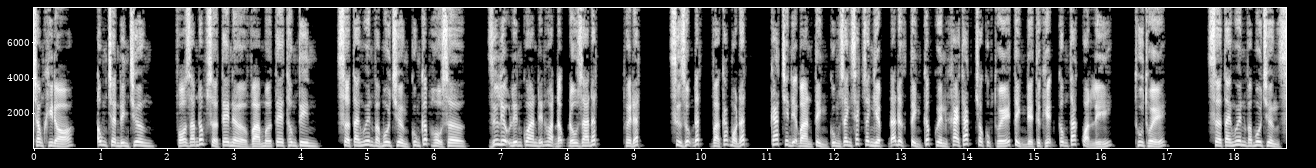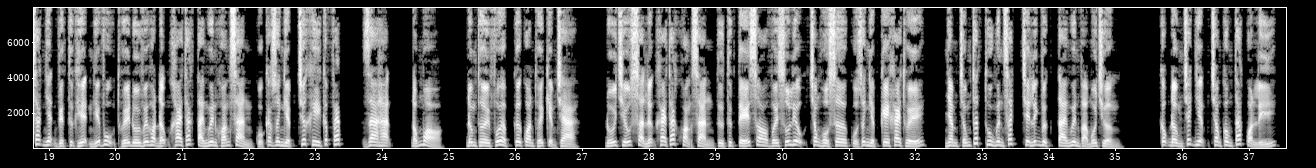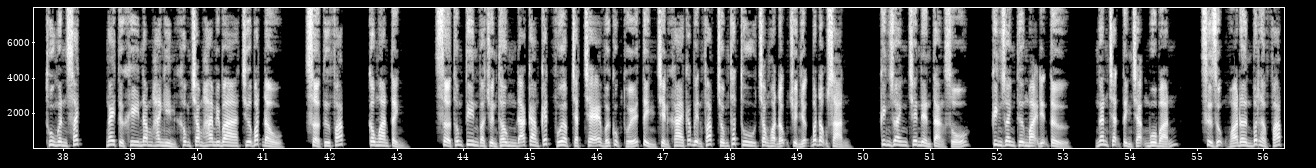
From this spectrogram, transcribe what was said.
Trong khi đó, ông Trần Đình Trương, Phó Giám đốc Sở TN và MT thông tin, Sở Tài nguyên và Môi trường cung cấp hồ sơ, dữ liệu liên quan đến hoạt động đấu giá đất, thuê đất, sử dụng đất và các mỏ đất, cát trên địa bàn tỉnh cùng danh sách doanh nghiệp đã được tỉnh cấp quyền khai thác cho Cục Thuế tỉnh để thực hiện công tác quản lý, thu thuế. Sở Tài nguyên và Môi trường xác nhận việc thực hiện nghĩa vụ thuế đối với hoạt động khai thác tài nguyên khoáng sản của các doanh nghiệp trước khi cấp phép, gia hạn, đóng mỏ, đồng thời phối hợp cơ quan thuế kiểm tra, đối chiếu sản lượng khai thác khoáng sản từ thực tế so với số liệu trong hồ sơ của doanh nghiệp kê khai thuế nhằm chống thất thu ngân sách trên lĩnh vực tài nguyên và môi trường. Cộng đồng trách nhiệm trong công tác quản lý, thu ngân sách ngay từ khi năm 2023 chưa bắt đầu, Sở Tư pháp, Công an tỉnh, Sở Thông tin và Truyền thông đã cam kết phối hợp chặt chẽ với Cục Thuế tỉnh triển khai các biện pháp chống thất thu trong hoạt động chuyển nhượng bất động sản, kinh doanh trên nền tảng số, kinh doanh thương mại điện tử, ngăn chặn tình trạng mua bán, sử dụng hóa đơn bất hợp pháp.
